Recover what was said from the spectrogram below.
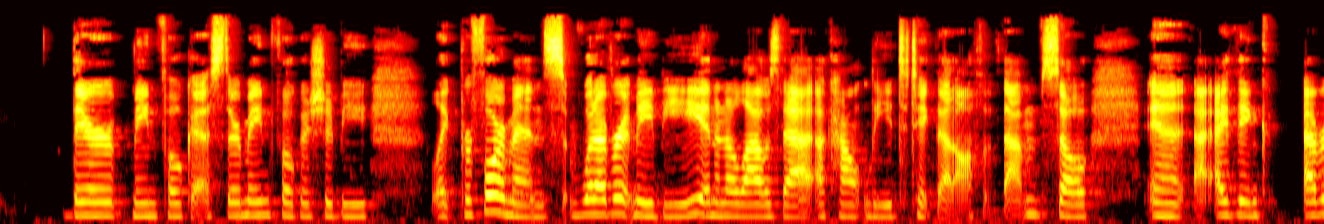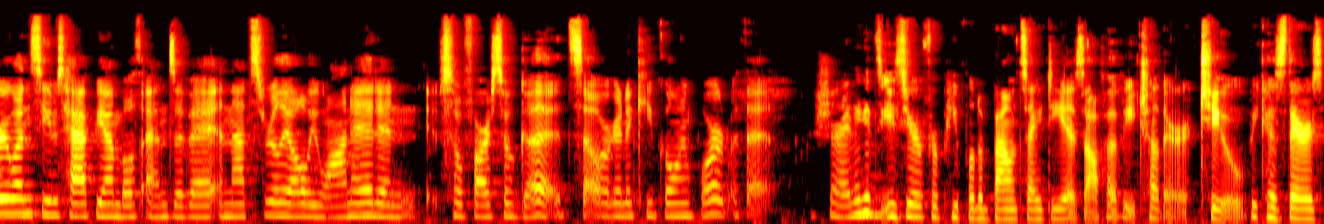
their main focus. Their main focus should be like performance whatever it may be and it allows that account lead to take that off of them. So and I I think everyone seems happy on both ends of it and that's really all we wanted and so far so good so we're going to keep going forward with it For sure. I think it's easier for people to bounce ideas off of each other too, because there's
